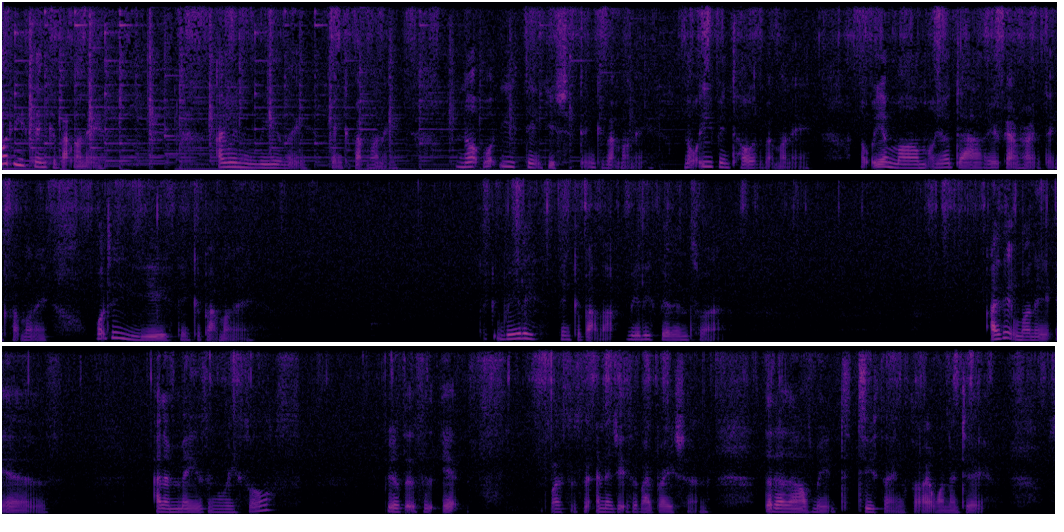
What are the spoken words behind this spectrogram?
What do you think about money? I mean, really think about money. Not what you think you should think about money. Not what you've been told about money. Not what your mom or your dad or your grandparents think about money. What do you think about money? Like, really think about that. Really feel into it. I think money is an amazing resource because it's it's well, it's an energy, it's a vibration that allows me to do things that I want to do.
